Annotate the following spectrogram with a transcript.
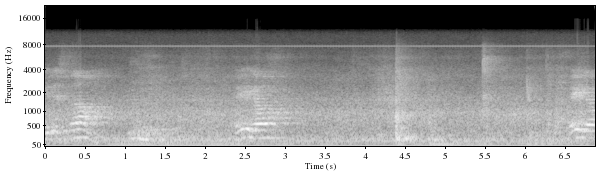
Get his thumb. There you go. There you go.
